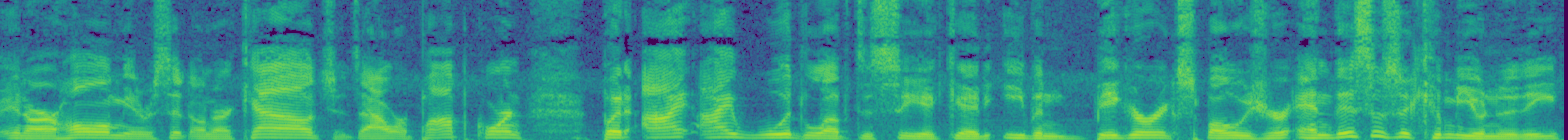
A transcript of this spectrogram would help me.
in our home, you know, sitting on our couch, it's our popcorn. But I, I would love to see it get even bigger exposure. And this is a community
